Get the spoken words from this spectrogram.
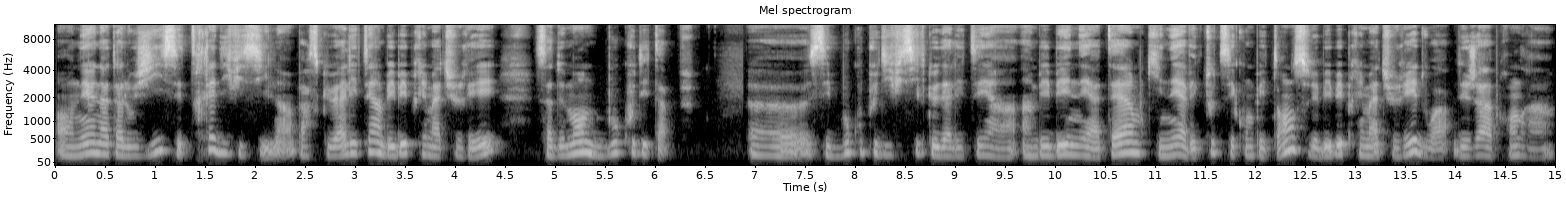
En néonatologie, c'est très difficile hein, parce que allaiter un bébé prématuré, ça demande beaucoup d'étapes. Euh, c'est beaucoup plus difficile que d'allaiter un, bébé né à terme qui naît avec toutes ses compétences. Le bébé prématuré doit déjà apprendre à,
